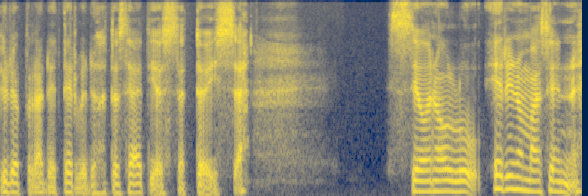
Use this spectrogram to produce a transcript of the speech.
ylioppilaiden terveydenhoitosäätiössä töissä. Se on ollut erinomaisen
